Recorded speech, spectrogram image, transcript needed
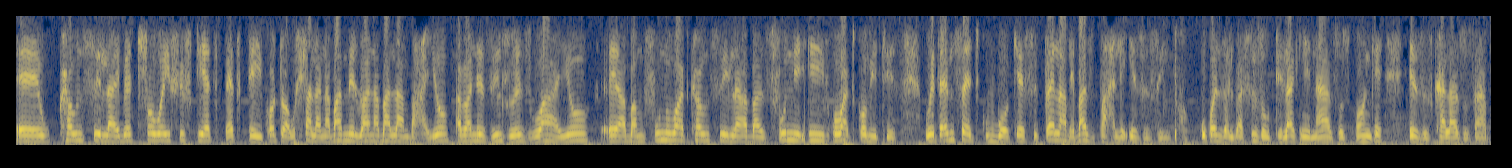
Um ucouncillor ebetrowe i-fiftieth birthday kodwa uhlala nabamelwane abalambayo abanezindlu eziwayo. Um abamfuni uward councillor abazifuni i-ward committees. We then said kubo ke sicela bazibhale ezi zinto ukwenzela uba sizowudila kunye nazo zonke ezi zikhalazo zabo.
